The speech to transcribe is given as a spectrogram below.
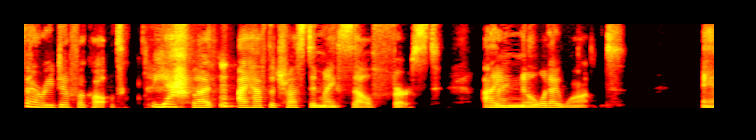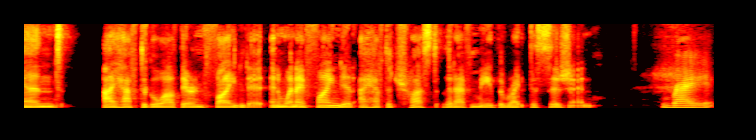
very difficult. Yeah. but I have to trust in myself first. I Right. know what I want. And I have to go out there and find it. And when I find it, I have to trust that I've made the right decision. Right.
